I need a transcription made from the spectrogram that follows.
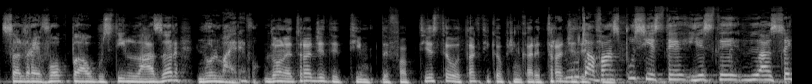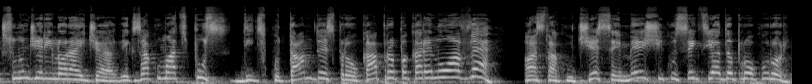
să-l revoc pe Augustin Lazar, nu-l mai revoc. Domnule, trage de timp, de fapt. Este o tactică prin care trage Nu, de dar timp. v-am spus, este, este uh, sexul îngerilor aici, exact cum ați spus. Discutam despre o capră pe care nu o avea. Asta cu CSM și cu secția de procurori.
